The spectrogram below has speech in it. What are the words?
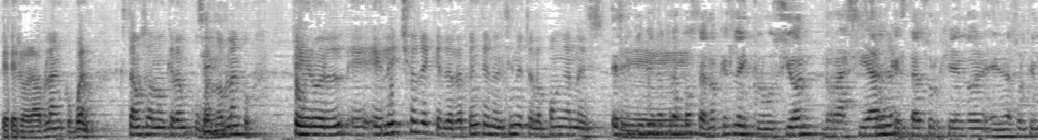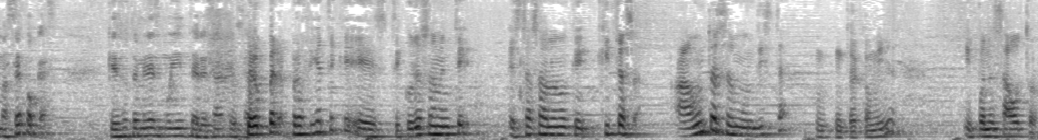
Pero era blanco. Bueno, estamos hablando que era un cubano Sí. blanco. Pero el, el hecho de que de repente en el cine te lo pongan este, Es que viene otra cosa, ¿no? Que es la inclusión racial Sí. que está surgiendo en, en las últimas épocas. Que eso también es muy interesante. O sea, Pero, pero, pero fíjate que, este, curiosamente, estás hablando que quitas a un tercermundista, entre comillas, y pones a otro.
